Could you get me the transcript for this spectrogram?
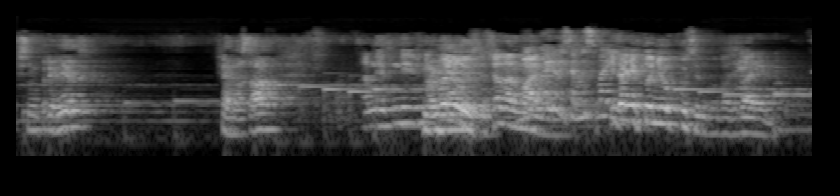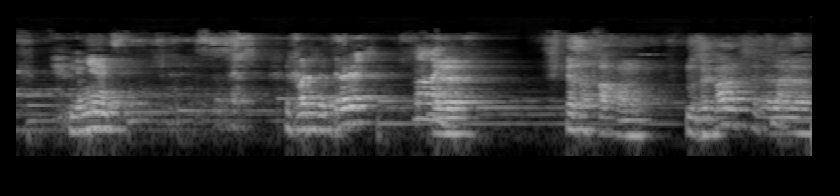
Всім привіт. Я Назар. А не, не, не Мені- хвилюйся, все Не нормально. хвилюйся, ми свої. Тебя ніхто не укусить в вас двері. Мені 23. Молодець. Е, Я за фахом музикант. е,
